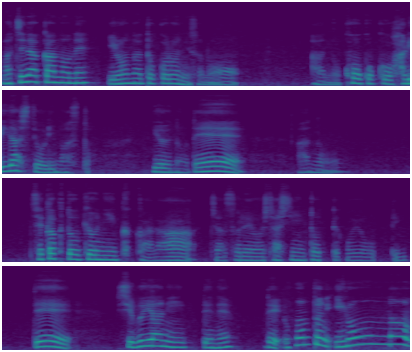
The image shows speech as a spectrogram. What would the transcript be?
街中のねいろんなところにそのあの広告を貼り出しておりますというのであのせっかく東京に行くからじゃあそれを写真撮ってこようって言って渋谷に行ってね。で本当にいろんな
